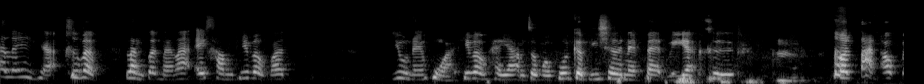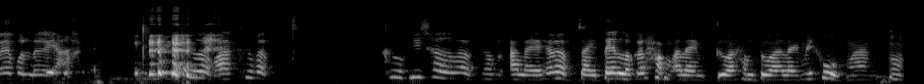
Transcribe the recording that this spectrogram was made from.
อะไรอย่างเงี้ย คือแบบหลังจากนั้นอะไอ้คำที่แบบว่า อยู่ในหัวที่แบบพยายามจะมาพูดกับพี่เชอร์ในแปดวิอะคืออโดนตัดออกไปหมดเลยอะคือแบบว่าคือแบบ คือพี่เชอร์แบบทำอะไรให้แบบใจเต้นแล้วก็ทำอะไรตัวทำตัวอะไรไม่ถูกมากอืม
